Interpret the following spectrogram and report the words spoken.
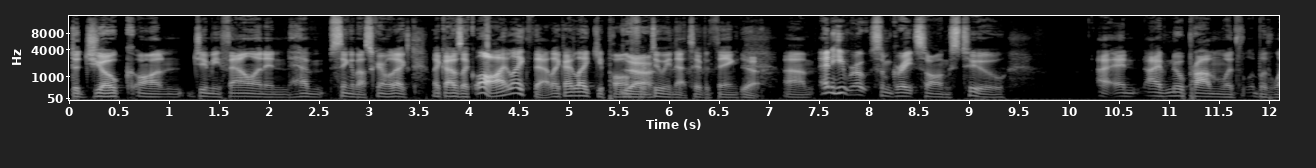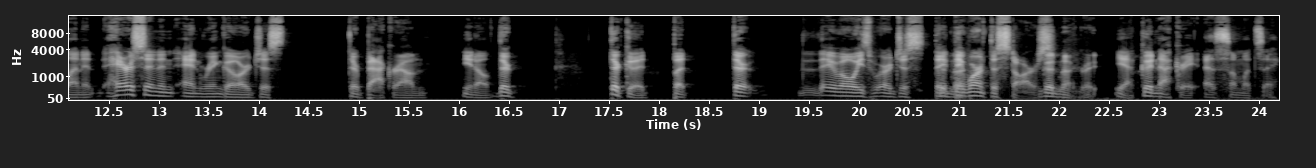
the joke on Jimmy Fallon and have him sing about scrambled eggs. Like I was like, oh, I like that. Like I like you, Paul, Yeah. for doing that type of thing. Yeah. Um, and he wrote some great songs too. I, and I have no problem with with Lennon. Harrison and, and Ringo are just their background. You know, they're they're good, but they're they always were just they, they weren't the stars. Good, not great. Yeah, good, not great, as some would say.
